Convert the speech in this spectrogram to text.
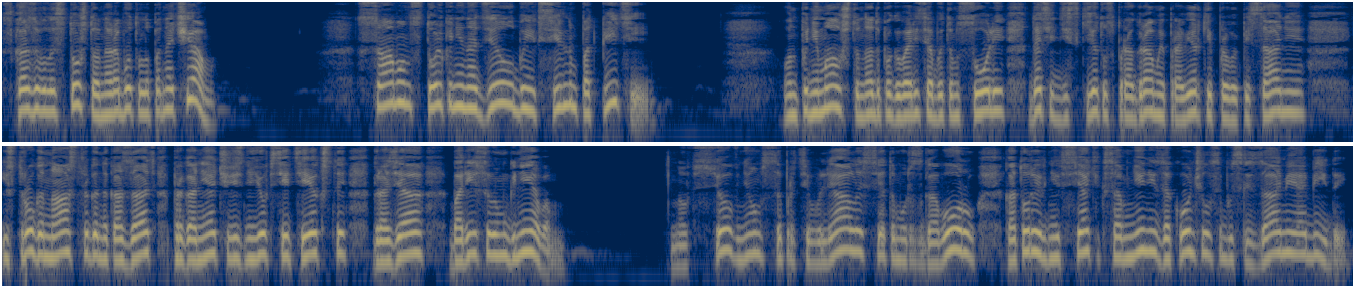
Сказывалось то, что она работала по ночам. Сам он столько не наделал бы и в сильном подпитии. Он понимал, что надо поговорить об этом с Олей, дать ей дискету с программой проверки правописания и строго-настрого наказать, прогонять через нее все тексты, грозя Борисовым гневом. Но все в нем сопротивлялось этому разговору, который, вне всяких сомнений, закончился бы слезами и обидой.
